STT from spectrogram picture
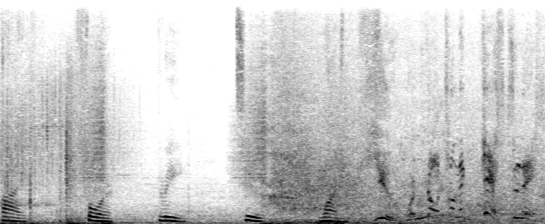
Five, four, three, two, one. You were not on the guest list!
